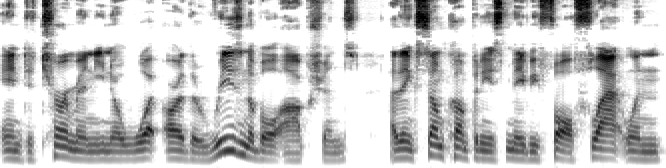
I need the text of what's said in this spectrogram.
and determine, you know, what are the reasonable options. I think some companies maybe fall flat when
